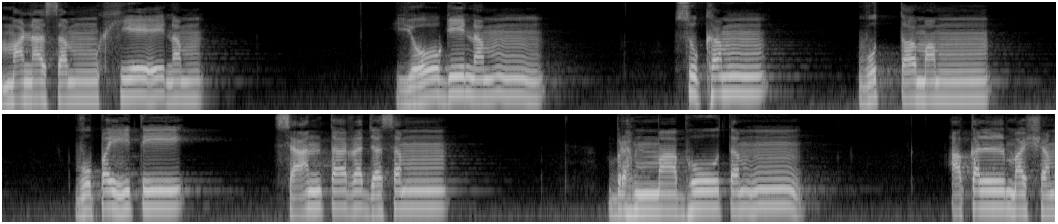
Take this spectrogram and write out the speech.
మనసంహ్యేనం యోగినం సుఖం ఉత్తమం. ఉపైతి శాంతరజసం బ్రహ్మభూతం అకల్మషం.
